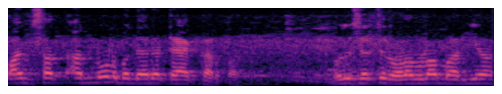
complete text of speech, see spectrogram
5-7 ਅਨਨੋਨ ਬੰਦਿਆਂ ਨੇ ਅਟੈਕ ਕਰਤਾ। ਉਹਦੇ ਸਿਰ 'ਚ ਰੌਲਾ ਰੌਲਾ ਮਾਰੀਆਂ।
